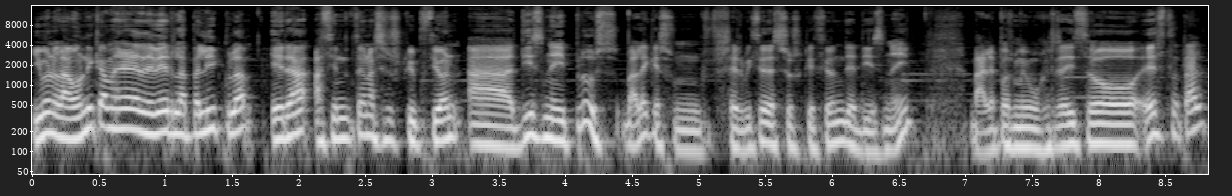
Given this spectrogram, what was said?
Y bueno, la única manera de ver la película era haciéndote una suscripción a Disney Plus, ¿vale? Que es un servicio de suscripción de Disney. Vale, pues mi mujer se hizo esto tal,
